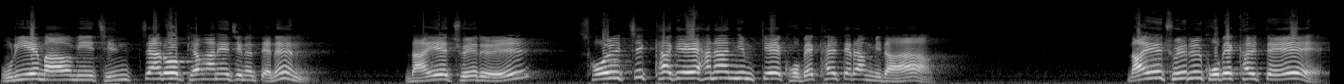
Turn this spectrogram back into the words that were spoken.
우리의 마음이 진짜로 평안해지는 때는 나의 죄를 솔직하게 하나님께 고백할 때랍니다. 나의 죄를 고백할 때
